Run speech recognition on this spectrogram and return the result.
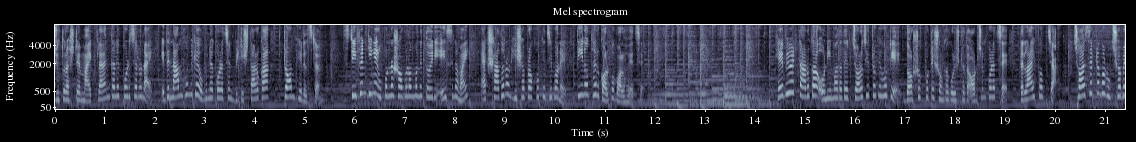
যুক্তরাষ্ট্রের মাইক ফ্ল্যানাঙ্গানের পরিচালনায় এতে নাম ভূমিকায় অভিনয় করেছেন ব্রিটিশ তারকা টম হিডলস্টন। স্টিফেন কিং এর উপন্যাস অবলম্বনে তৈরি এই সিনেমায় এক সাধারণ হিসাবরক্ষকের জীবনের তিন অধ্যায়ের গল্প বলা হয়েছে। হেভিওয়েট তারকা ও নির্মাতাদের চলচ্চিত্রকে হটিয়ে দর্শক ভোটের সংখ্যাগরিষ্ঠতা অর্জন করেছে দ্য লাইফ অব চাক ছয় সেপ্টেম্বর উৎসবে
